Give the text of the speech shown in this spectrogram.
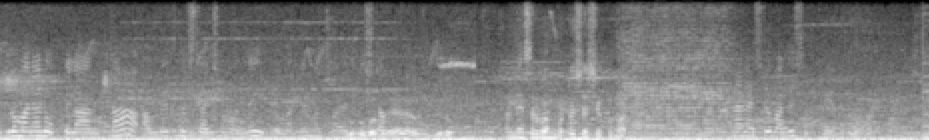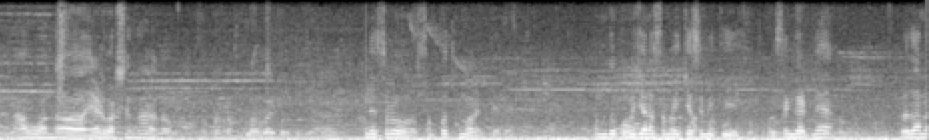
ಇಬ್ರು ಮನೇಲಿ ಒಪ್ಪಿಲ್ಲ ಅಂತ ಅಂಬೇಡ್ಕರ್ ಸ್ಟ್ಯಾಚ್ಯೂ ಮುಂದೆ ಇಬ್ರು ಮದುವೆ ಮಾಡ್ಕೊಳ್ಳೋದು ನನ್ನ ಹೆಸರು ಬಂದ್ಬಿಟ್ಟು ಶಶಿಕುಮಾರ್. ನನ್ನ ಹೆಸರು ಬಂದು ಸುಪ್ರಿಯಾ. ನಾವು ಒಂದು ಎರಡು ವರ್ಷದಿಂದ ಲವ್. ನನ್ನ ಹೆಸರು ಸಂಪತ್ ಕುಮಾರ್ ಅಂತೇಳಿ ನಮ್ಮದು ಬಹುಜನ ಸಮೈಕ್ಯ ಸಮಿತಿ ಈ ಸಂಘಟನೆ ಪ್ರಧಾನ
